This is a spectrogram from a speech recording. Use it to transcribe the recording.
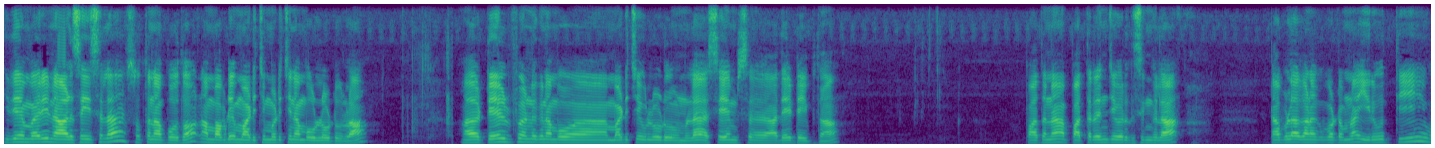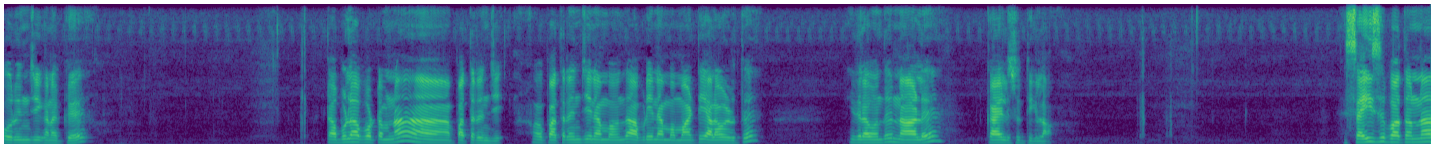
இதே மாதிரி நாலு சைஸில் சுற்றினா போதும். நம்ம அப்படியே மடித்து மடித்து நம்ம உள்ள விட்டுக்கலாம். அது டேல் ஃபேனுக்கு நம்ம மடித்து உள்ள விடுவோம்ல சேம் அதே டைப் தான். பார்த்தோன்னா பத்தரை வருது சிங்கிளாக டபுளாக கணக்கு போட்டோம்னா இருபத்தி ஒரு இன்ச்சு கணக்கு. டபுளாக போட்டோம்னா பத்தரை இன்ச்சு பத்தரை நம்ம வந்து அப்படியே நம்ம மாட்டி அளவெடுத்து இதில் வந்து நாலு காயில் சுற்றிக்கலாம் சைஸு பார்த்தோம்னா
